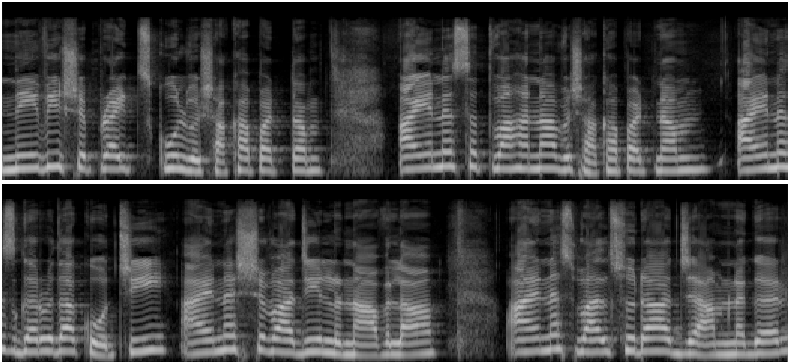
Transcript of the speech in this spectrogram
navy shipwright school Visakhapatnam INS Satavahana Visakhapatnam INS Garuda Kochi INS Shivaji Lonavala INS Valsura Jamnagar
